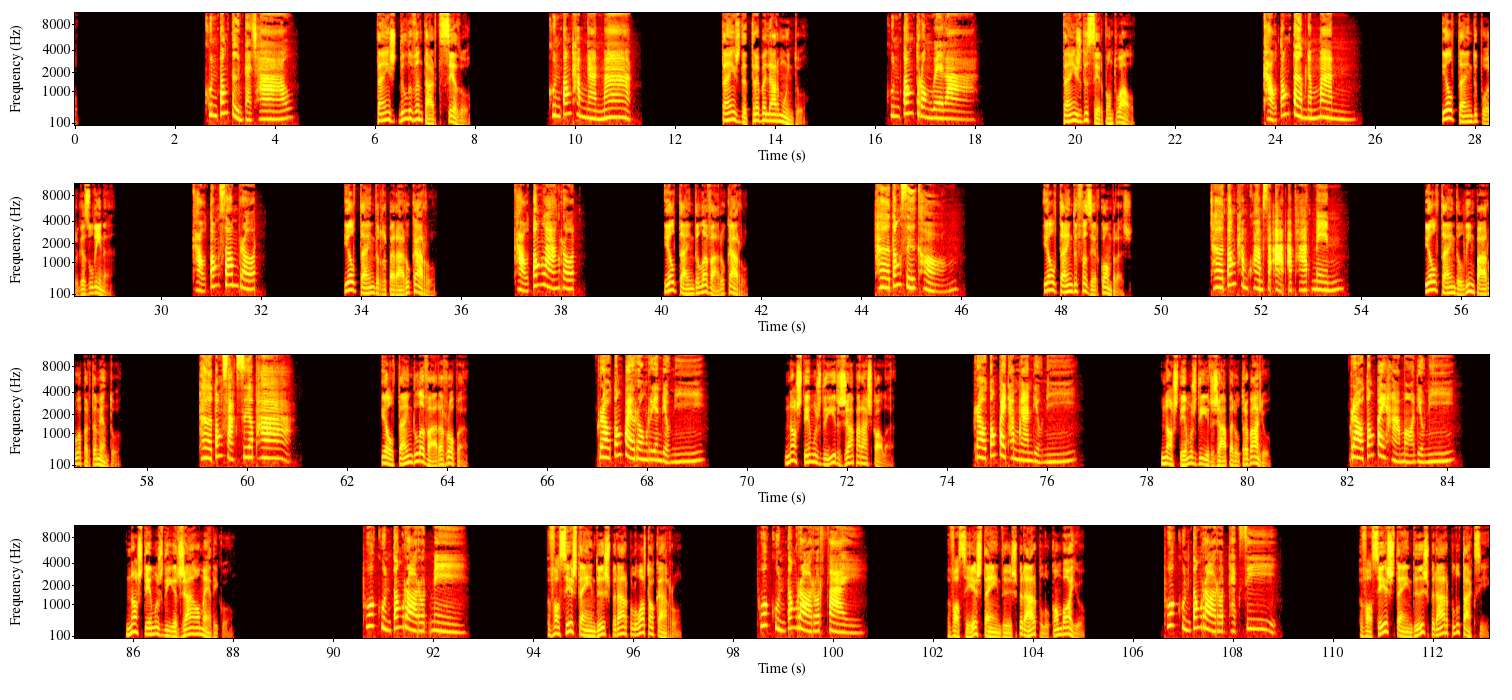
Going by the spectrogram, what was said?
คุณต้องตื่นแต่เช้า tens de levantar-te cedo, คุณต้องทำงานมาก tens de trabalhar muito, คุณต้องตรงเวลา tens de ser pontual, เขาต้องเติมน้ำมัน ele tem de pôr gasolina, เขาต้องซ่อมรถ ele tem de reparar o carro, เขาต้องล้างรถ ele tem de lavar o carro, เธอต้องซื้อของ ele tem de fazer compras, เธอต้องทำความสะอาดอพาร์ตเมนต์ ele tem de limpar o apartamento, เธอต้องซักเสื้อผ้า ele tem de lavar a roupa. เราต้องไปโรงเรียนเดี๋ยวนี้ Nós temos de ir já para a escola. เราต้องไปทำงานเดี๋ยวนี้ Nós temos de ir já para o trabalho. เราต้องไปหาหมอเดี๋ยวนี้ Nós temos de ir já ao médico. พวกคุณต้องรอรถเมล์ Vocês têm de esperar pelo autocarro. พวกคุณต้องรอรถไฟ Vocês têm de esperar pelo comboio. พวกคุณต้องรอรถแท็กซี่ vocês têm de esperar pelo táxi.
